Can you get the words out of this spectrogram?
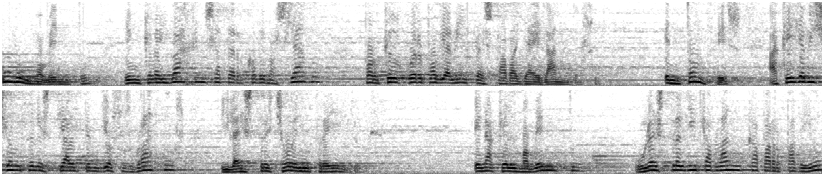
Hubo un momento en que la imagen se acercó demasiado porque el cuerpo de Anita estaba ya helándose. Entonces aquella visión celestial tendió sus brazos y la estrechó entre ellos. En aquel momento una estrellita blanca parpadeó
